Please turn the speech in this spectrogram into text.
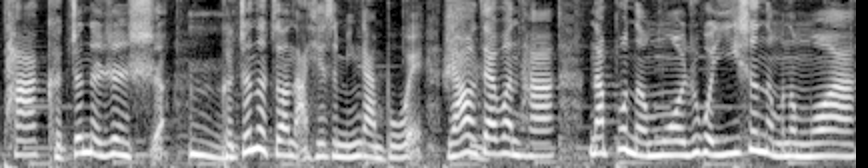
他可真的认识，嗯。可真的知道哪些是敏感部位，然后再问他，那不能摸，如果医生能不能摸啊？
